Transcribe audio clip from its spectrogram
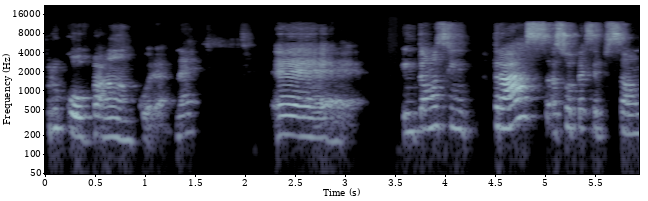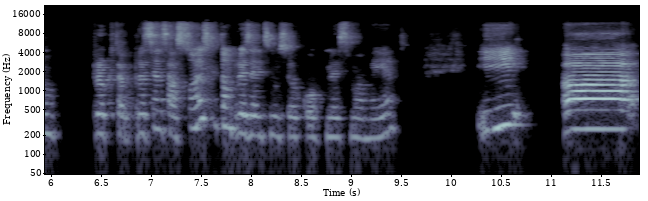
para o corpo a âncora, né? É, então, assim, traz a sua percepção para tá, as sensações que estão presentes no seu corpo nesse momento e o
